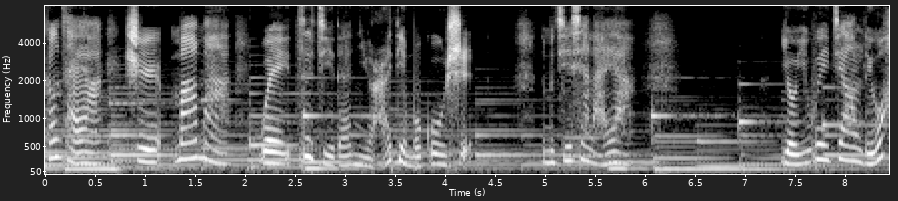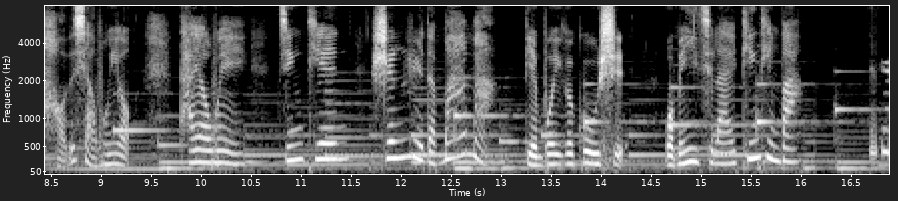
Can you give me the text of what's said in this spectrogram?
刚才啊，是妈妈为自己的女儿点播故事，那么接下来呀。有一位叫刘好的小朋友，他要为今天生日的妈妈点播一个故事，我们一起来听听吧。珊珊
